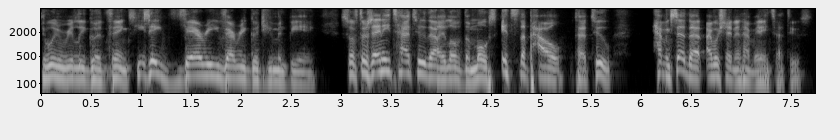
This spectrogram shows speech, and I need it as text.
doing really good things. He's a very, very good human being. So if there's any tattoo that I love the most, it's the Pau tattoo. Having said that, I wish I didn't have any tattoos.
